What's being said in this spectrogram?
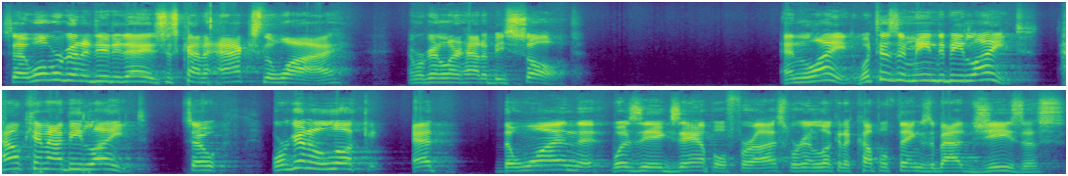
So, what we're going to do today is just kind of axe the why, and we're going to learn how to be salt. And light. What does it mean to be light? How can I be light? So, we're going to look at the one that was the example for us. We're going to look at a couple things about Jesus.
